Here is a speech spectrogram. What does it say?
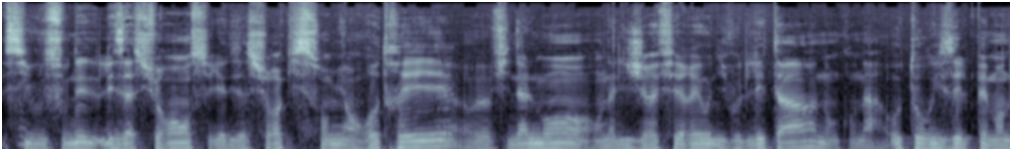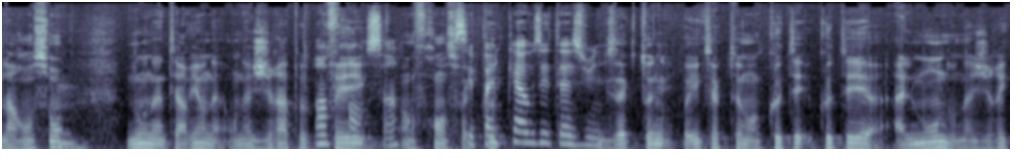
si vous vous souvenez, les assurances, il y a des assureurs qui se sont mis en retrait. Mm. Euh, finalement, on a légiféré au niveau de l'État, donc on a autorisé le paiement de la rançon. Mm. Nous, on intervient, on a, géré à peu en près. France, hein. En France. C'est pas le cas aux États-Unis. Exactement. exactement. Côté, côté allemande, on a géré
